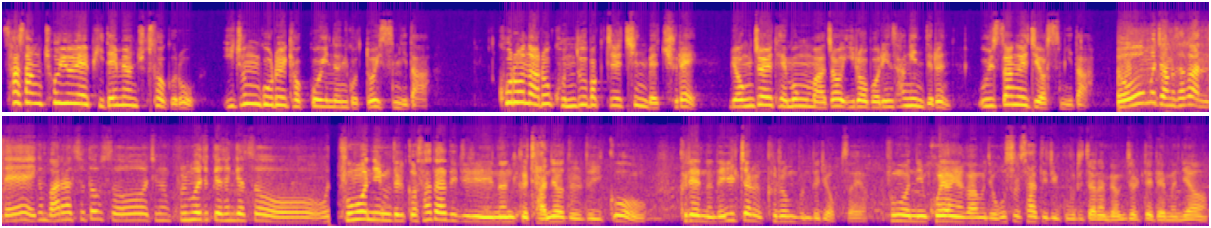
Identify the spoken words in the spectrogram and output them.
사상 초유의 비대면 추석으로 이중고를 겪고 있는 곳도 있습니다. 코로나로 곤두박질 친 매출에 명절 대목마저 잃어버린 상인들은 울상을 지었습니다. 너무 장사가 안 돼. 이건 말할 수도 없어. 지금 굶어 죽게 생겼어. 부모님들 거 사다 드리는 그 자녀들도 있고 그랬는데 일절 그런 분들이 없어요. 부모님 고향에 가면 이제 옷을 사드리고 그러잖아 명절 때 되면요.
